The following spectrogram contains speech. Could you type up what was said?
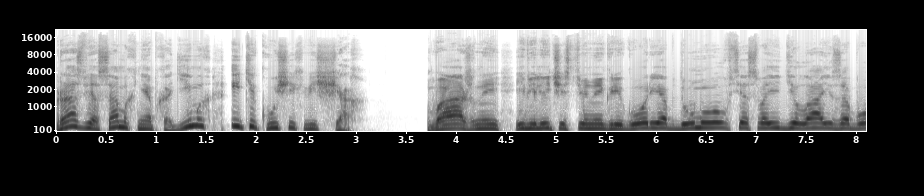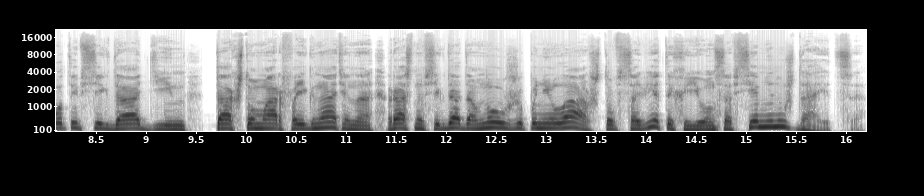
разве о самых необходимых и текущих вещах. Важный и величественный Григорий обдумывал все свои дела и заботы всегда один, так что Марфа Игнатьевна раз навсегда давно уже поняла, что в советах ее он совсем не нуждается.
